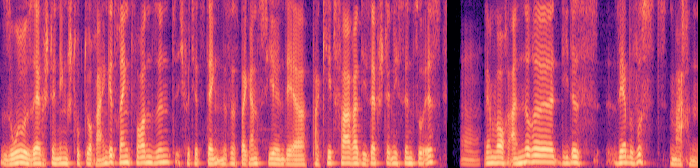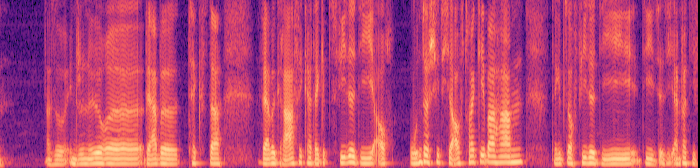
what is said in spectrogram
solo-selbstständigen Struktur reingedrängt worden sind. Ich würde jetzt denken, dass das bei ganz vielen der Paketfahrer, die selbstständig sind, so ist. Mhm. Wir haben auch andere, die das sehr bewusst machen. Also Ingenieure, Werbetexter, Werbegrafiker, da gibt es viele, die auch unterschiedliche Auftraggeber haben. Da gibt es auch viele, die, die sich einfach die,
